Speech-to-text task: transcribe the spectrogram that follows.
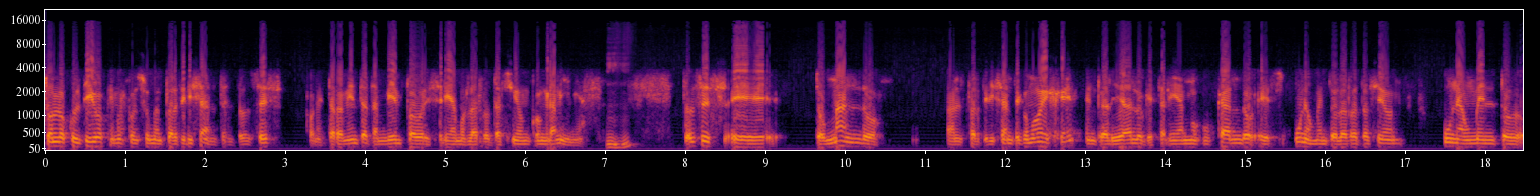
son los cultivos que más consumen fertilizante. Entonces, con esta herramienta también favoreceríamos la rotación con gramíneas. Entonces, eh, tomando al fertilizante como eje, en realidad lo que estaríamos buscando es un aumento de la rotación, un aumento,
